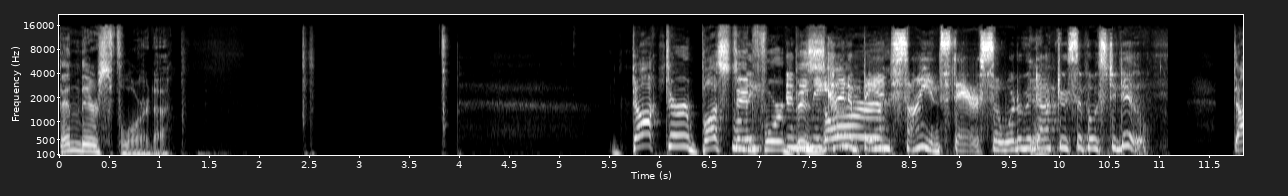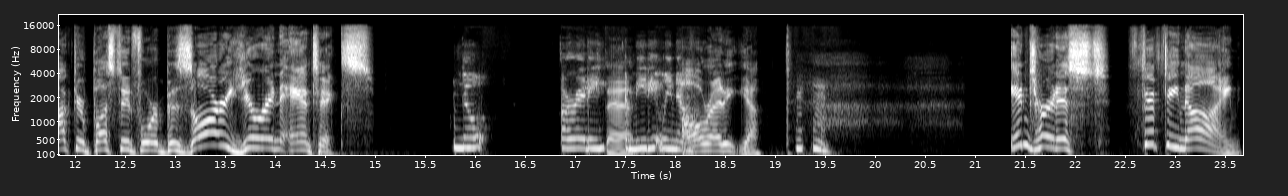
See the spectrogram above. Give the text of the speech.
then there's Florida. Doctor busted well, they, for I mean, bizarre. they kind of banned science there. So what are the Yeah. doctors supposed to do? Doctor busted for bizarre urine antics. No, already That- immediately no. Already, yeah. Mm-mm. Internist 59.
